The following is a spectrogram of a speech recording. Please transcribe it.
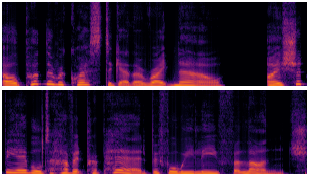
I'll put the request together right now. I should be able to have it prepared before we leave for lunch.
